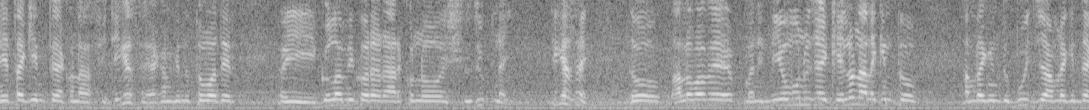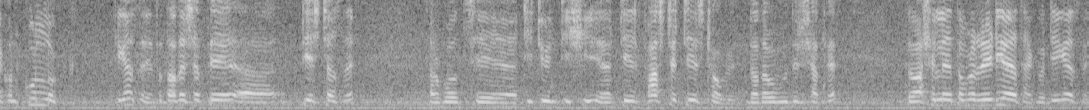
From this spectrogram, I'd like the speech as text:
নেতা কিন্তু এখন আছে, ঠিক আছে? এখন কিন্তু তোমাদের ওই গোলামি করার আর কোনো সুযোগ নাই, ঠিক আছে? তো ভালোভাবে মানে নিয়ম অনুযায়ী খেলো, নাহলে কিন্তু আমরা কিন্তু বুঝছ আমরা কিন্তু এখন কোন লোক, ঠিক আছে? তো তাদের সাথে টেস্ট আছে। তারপর হচ্ছে টি টোয়েন্টি ফার্স্টের টেস্ট হবে দাদাবাবুদের সাথে। তো আসলে তোমরা রেডি হয়ে থাকো, ঠিক আছে?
